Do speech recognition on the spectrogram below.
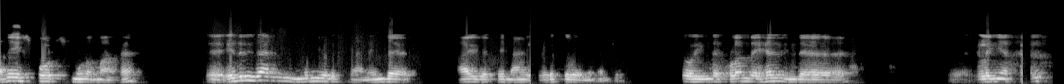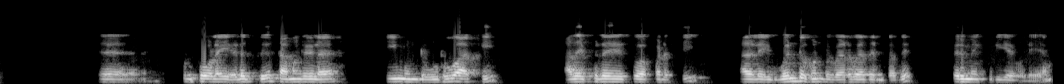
அதே ஸ்போர்ட்ஸ் மூலமாக எதிரிதான் முடிவெடுக்கிறான். இந்த ஆயுதத்தை நாங்கள் எடுக்க வேண்டும் என்று. ஸோ இந்த குழந்தைகள் இந்த இளைஞர்கள் ஃபுட்பாலை எடுத்து தமிழீழ டீம் ஒன்று உருவாக்கி அதை பிரதித்துவப்படுத்தி அதில் வென்று கொண்டு வருவது என்பது பெருமைக்குரிய விடயம்.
